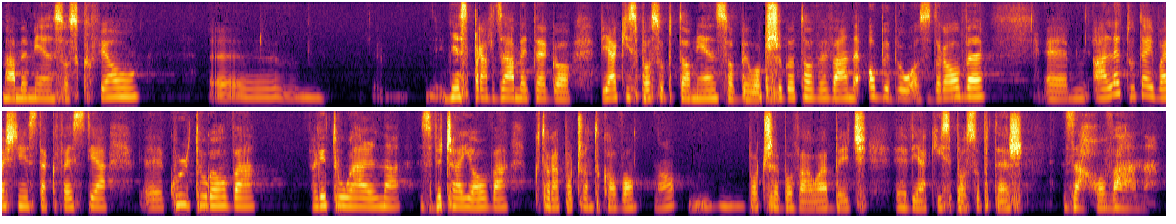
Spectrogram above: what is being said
Mamy mięso z krwią, nie sprawdzamy tego, w jaki sposób to mięso było przygotowywane, oby było zdrowe. Ale tutaj właśnie jest ta kwestia e, kulturowa, rytualna, zwyczajowa, która początkowo no, potrzebowała być w jakiś sposób też zachowana.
